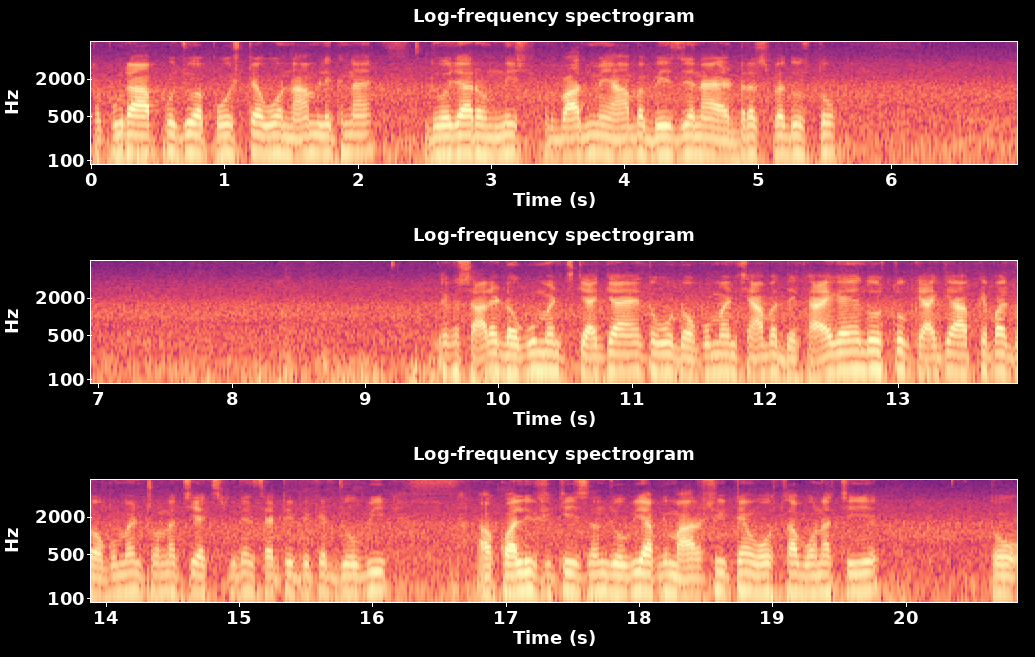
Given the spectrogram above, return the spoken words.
तो पूरा आपको जो है पोस्ट है वो नाम लिखना है। 2019 फिर बाद में यहाँ पर भेज देना है एड्रेस पे दोस्तों। देखो सारे डॉक्यूमेंट्स क्या क्या हैं तो वो डॉक्यूमेंट्स यहाँ पर दिखाए गए हैं दोस्तों। क्या क्या आपके पास डॉक्यूमेंट्स होना चाहिए एक्सपीरियंस सर्टिफिकेट जो भी क्वालिफ़िकेशन जो भी आपकी मार्कशीट है, वो सब होना चाहिए। तो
